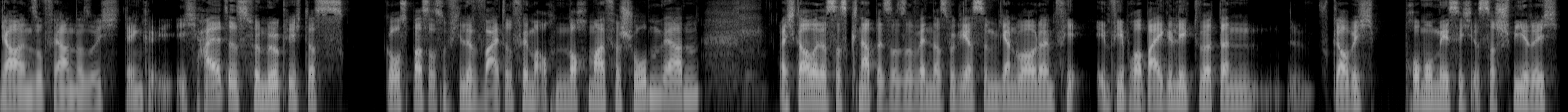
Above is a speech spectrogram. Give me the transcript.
ja, insofern, also ich denke, ich halte es für möglich, dass Ghostbusters und viele weitere Filme auch nochmal verschoben werden. Ich glaube, dass das knapp ist. Also wenn das wirklich erst im Januar oder im, Fe im Februar beigelegt wird, dann glaube ich, promomäßig ist das schwierig.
